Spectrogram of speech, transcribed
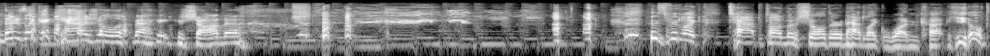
there's like a casual look back at Koshano. Who's been like tapped on the shoulder and had like one cut healed.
